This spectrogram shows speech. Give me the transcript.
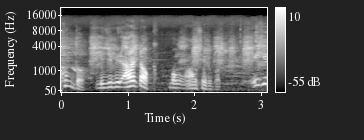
ক্ষুব্ধ। বিজেপির আর একটা অংশের উপর। এই যে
